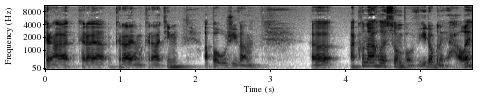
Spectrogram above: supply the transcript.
krá, krá, krájam, krátim a používam. E, ako náhle som vo výrobnej hale,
